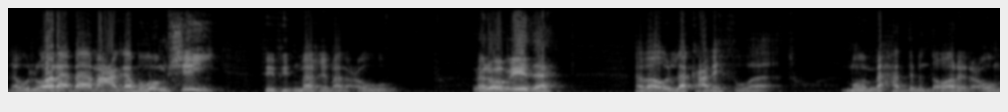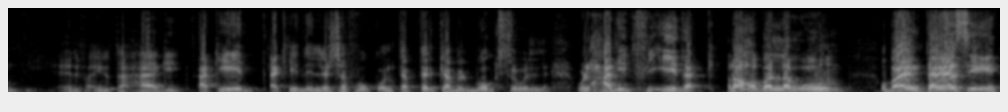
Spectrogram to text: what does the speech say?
لو الورق بقى ما عجبهمش في في دماغي ملعوب. ملعوب إيه ده؟ هبقى أقول لك عليه في وقته. المهم حد من دوار العمدي عرف أيوتا حاجة أكيد أكيد اللي شافوك وأنت بتركب البوكس وال... والحديد في إيدك. راحوا بلغوهم. وبعدين أنت ناسي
